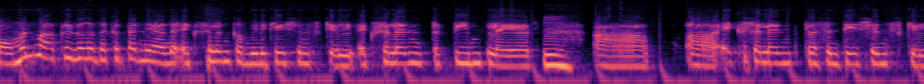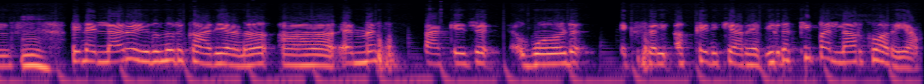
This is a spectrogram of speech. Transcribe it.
കോമൺ വാക്കുകൾ അതൊക്കെ തന്നെയാണ്. Excellent communication skill excellent team player. Excellent presentation skills പിന്നെ എല്ലാവരും എഴുതുന്ന ഒരു കാര്യമാണ് M S package word Excel ഒക്കെ എനിക്ക് അറിയാം ഇതൊക്കെ ഇപ്പൊ എല്ലാവർക്കും അറിയാം.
